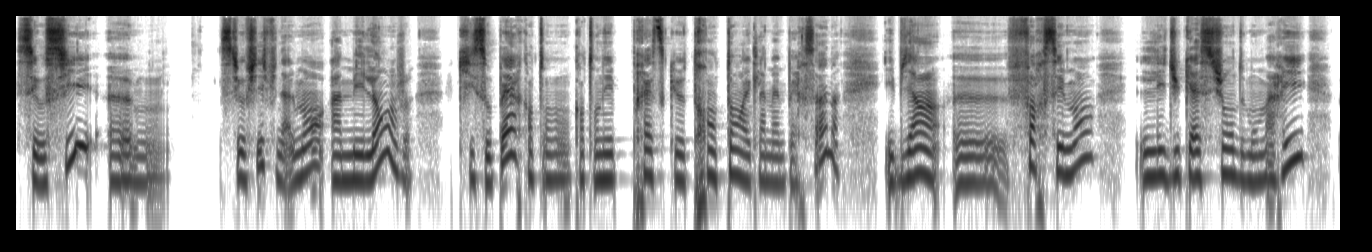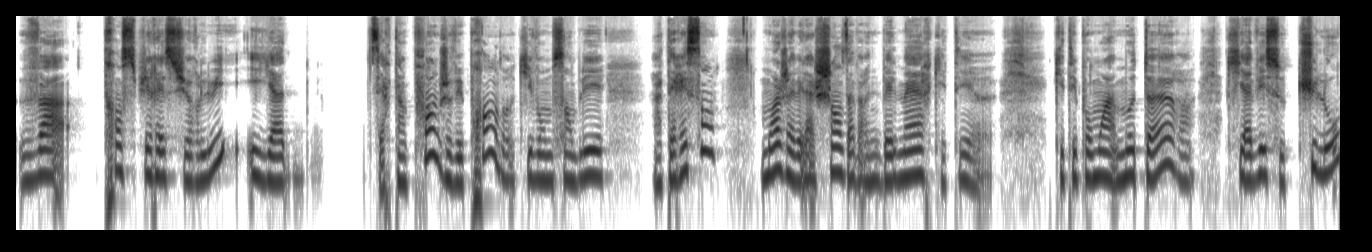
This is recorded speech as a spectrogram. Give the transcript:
c'est aussi, euh, c'est aussi finalement un mélange qui s'opère quand on quand on est presque 30 ans avec la même personne, eh bien euh, forcément l'éducation de mon mari va transpirer sur lui et il y a certains points que je vais prendre qui vont me sembler intéressants. Moi, j'avais la chance d'avoir une belle-mère qui était euh, qui était pour moi un moteur, qui avait ce culot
